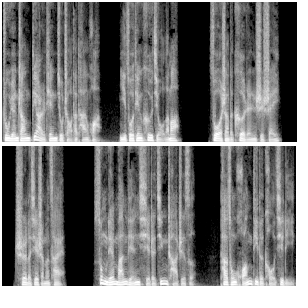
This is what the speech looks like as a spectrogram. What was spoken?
朱元璋第二天就找他谈话：“你昨天喝酒了吗？座上的客人是谁？吃了些什么菜？”宋濂满脸写着惊诧之色，他从皇帝的口气里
